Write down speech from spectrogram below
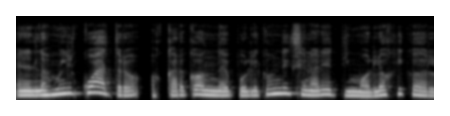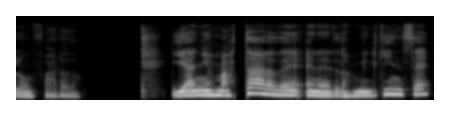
En el 2004, Oscar Conde publicó un diccionario etimológico del lunfardo. Y años más tarde, en el 2015,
